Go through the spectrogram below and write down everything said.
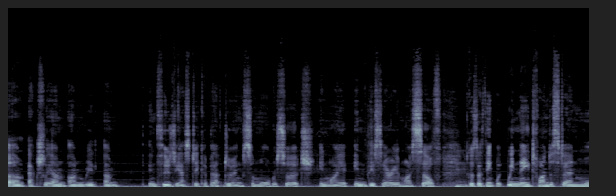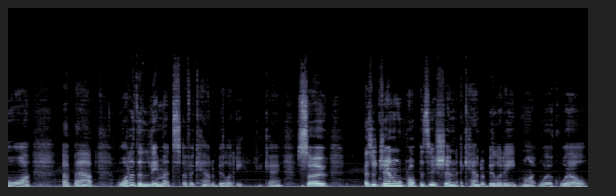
Um, actually, I'm, I'm, re- I'm enthusiastic about doing some more research in my in this area myself hmm. because I think we- we need to understand more about what are the limits of accountability. Okay, so as a general proposition, accountability might work well,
